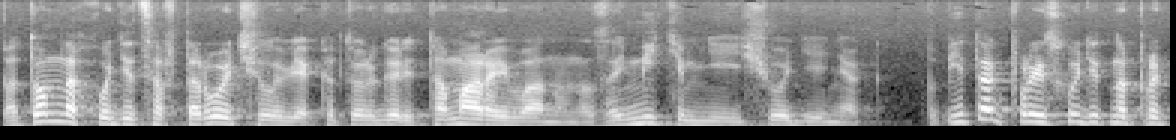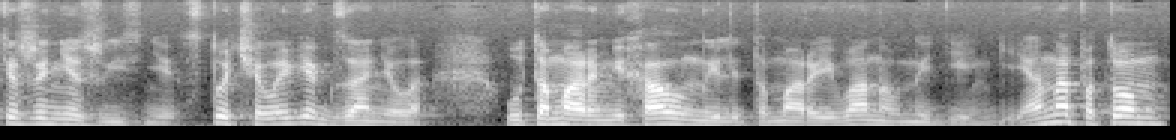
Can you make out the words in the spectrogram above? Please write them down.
Потом находится второй человек, который говорит, Тамара Ивановна, займите мне еще денег. И так происходит на протяжении жизни. 100 человек заняло у Тамары Михайловны или Тамары Ивановны деньги. И она потом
